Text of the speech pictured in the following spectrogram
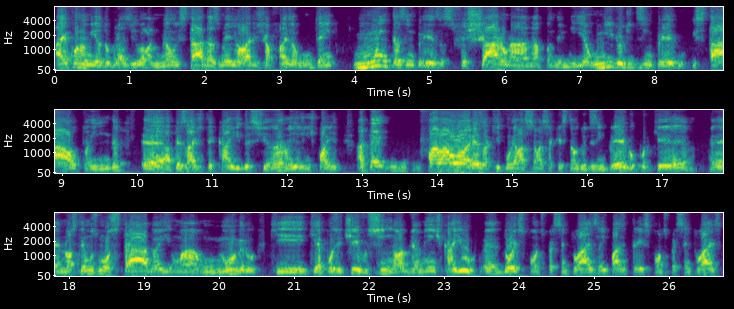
A economia do Brasil ela não está das melhores já faz algum tempo. Muitas empresas fecharam na, na pandemia, o nível de desemprego está alto ainda, é, apesar de ter caído esse ano, e a gente pode até falar horas aqui com relação a essa questão do desemprego, porque é, nós temos mostrado aí uma, um número que, que é positivo, sim, obviamente, caiu é, dois pontos percentuais, aí quase três pontos percentuais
